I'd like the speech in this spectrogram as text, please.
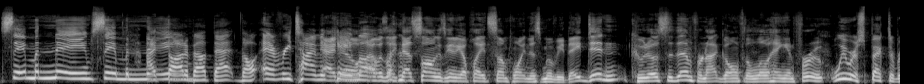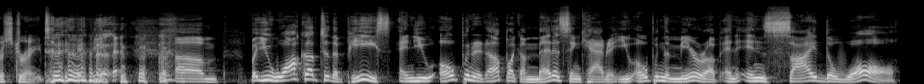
Say my name. Say my name. I thought about that though every time it I came know. up. I was like, that song is going to get played at some point in this movie. They didn't. Kudos to them for not going for the low hanging fruit. We respect the restraint. Um, but you walk up to the piece and you open it up like a medicine cabinet. You open the mirror up, and inside the wall,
